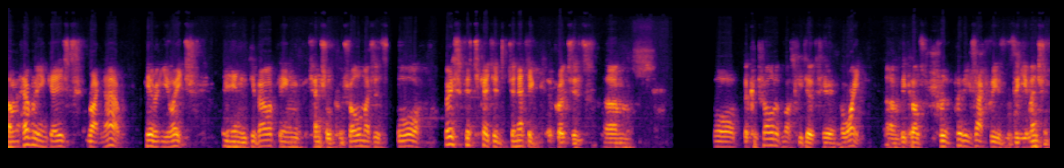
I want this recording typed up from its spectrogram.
um, heavily engaged right now here at UH in developing potential control measures for very sophisticated genetic approaches um, for the control of mosquitoes here in Hawaii, um, because for, for, the exact reasons that you mentioned.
